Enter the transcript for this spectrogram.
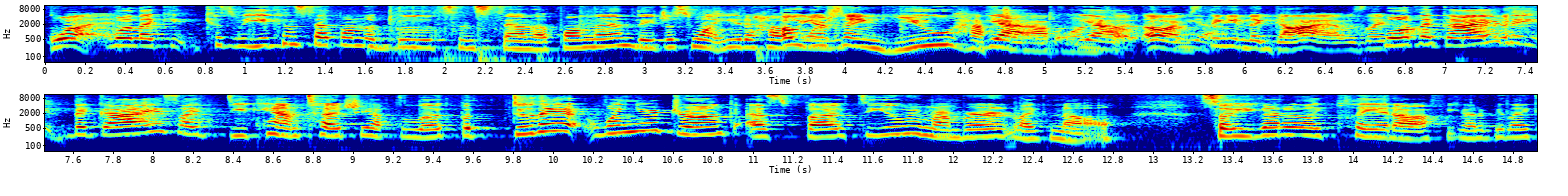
what? Well, like, because you can step on the boots and stand up on them. They just want you to have. oh, one- you're saying you have Yeah, to have one yeah, foot. Oh, I was yeah. thinking the guy. I was like, well, oh, the guy, they, the guy is like, you can't touch, you have to look. But do they, when you're drunk as fuck, do you remember? Like, no. So you gotta like play it off. You gotta be like,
